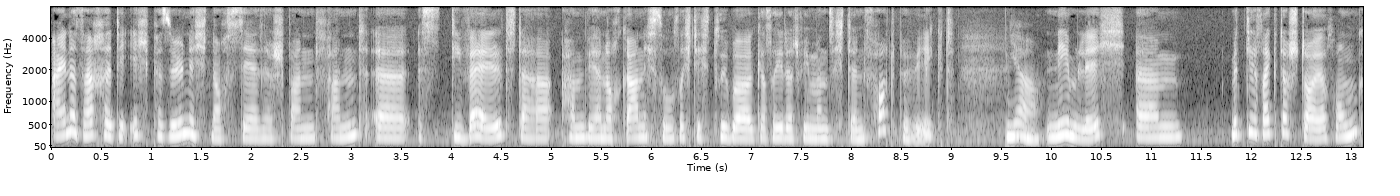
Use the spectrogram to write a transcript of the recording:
Eine Sache, die ich persönlich noch sehr, sehr spannend fand, äh, ist die Welt. Da haben wir noch gar nicht so richtig drüber geredet, wie man sich denn fortbewegt. Ja. Nämlich, ähm, mit direkter Steuerung.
